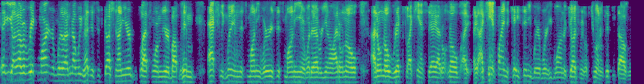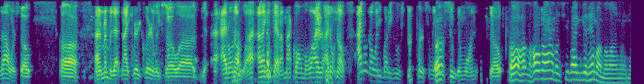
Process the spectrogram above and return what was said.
You know, Rick Martin or whatever. I know we've had this discussion on your platform there about him actually winning this money. Where is this money or whatever? You know, I don't know. I don't know Rick, so I can't say. I don't know. I I can't find the case anywhere where he won a judgment of two hundred fifty thousand dollars. So. Uh, I remember that night very clearly. So uh, I, I don't know. I, like I said, I'm not calling him a liar. I don't know. I don't know anybody who's personally who Oh. sued and won. So Oh, hold on. I'm going to see if I can get him on the line right now.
